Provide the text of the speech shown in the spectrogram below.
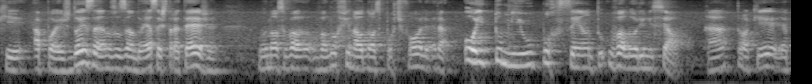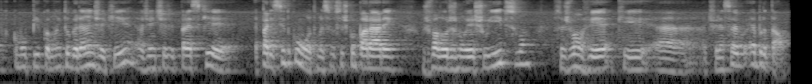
que após dois anos usando essa estratégia, o nosso o valor final do nosso portfólio era 8 mil por cento o valor inicial. Né? Então aqui, é como o pico é muito grande aqui, a gente parece que é parecido com o outro, mas se vocês compararem os valores no eixo Y, vocês vão ver que a diferença é brutal.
